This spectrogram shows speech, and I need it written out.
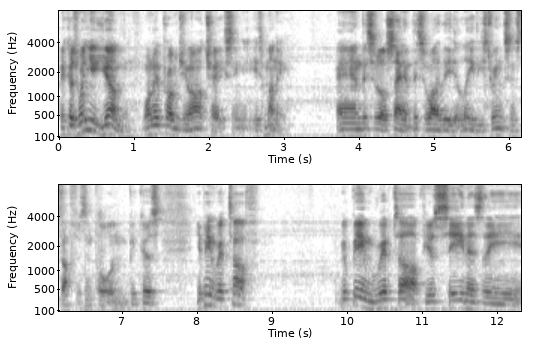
Because when you're young, one of the problems you are chasing is money. And this is what I was saying, this is why the ladies' drinks and stuff is important because you're being ripped off. You're being ripped off. You're seen as the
